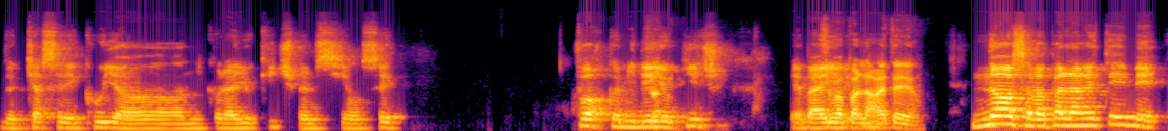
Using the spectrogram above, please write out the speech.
de casser les couilles à un Nikola Jokic, même si on sait fort comme il est Jokic. Et bah, Ça il va pas l'arrêter. hein. Non, ça va pas l'arrêter, mais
